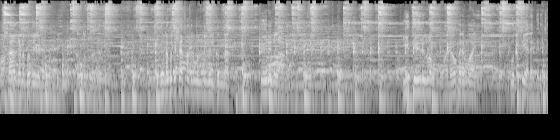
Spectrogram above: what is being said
മഹാഗണപതിയുടെ മുമ്പിൽ ഒന്ന് തൊഴുതു ഗണപതി ക്ഷേത്രത്തിന് മുൻപിൽ നിൽക്കുന്ന തേരുകളാണ്. ഈ തേരുകളും മനോഹരമായി കൊത്തി അലങ്കരിച്ചു.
